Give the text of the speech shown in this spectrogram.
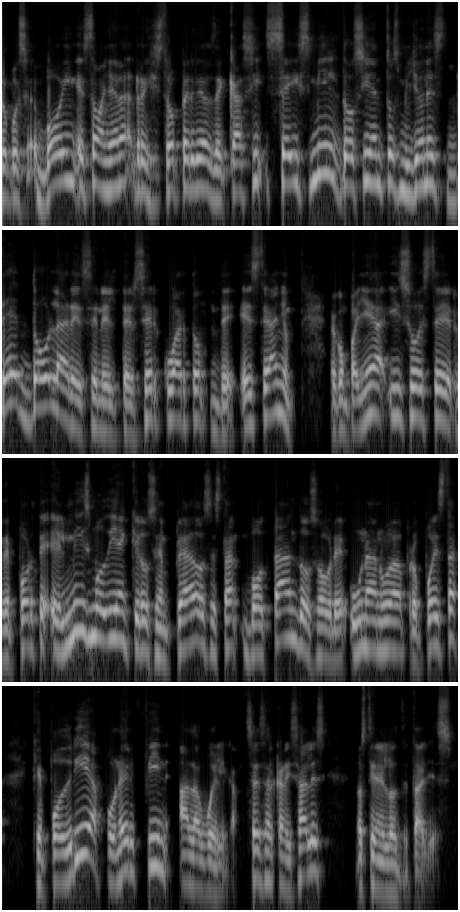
Bueno, pues Boeing esta mañana registró pérdidas de casi 6.200 millones de dólares en el tercer cuarto de este año. La compañía hizo este reporte el mismo día en que los empleados están votando sobre una nueva propuesta que podría poner fin a la huelga. César Canizales nos tiene los detalles.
